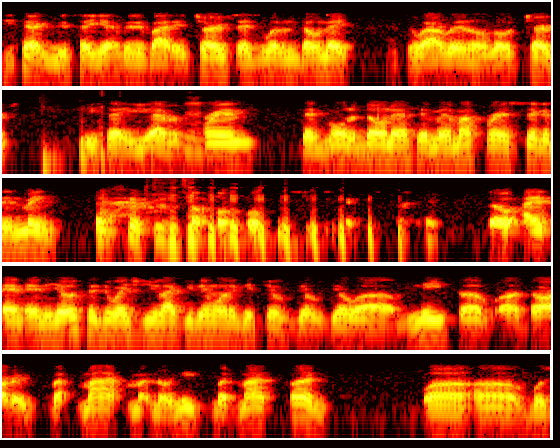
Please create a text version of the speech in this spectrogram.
yeah, you say you have anybody at church that's willing to donate." I said, "Well, I really don't go to church." He say you have a hmm. friend that want to donate. I said, man, my friend's sicker than me. so, so I, and, and in your situation, you like you didn't want to get your your, your uh, niece or uh, daughter, but my, my no niece, but my son uh, uh, was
